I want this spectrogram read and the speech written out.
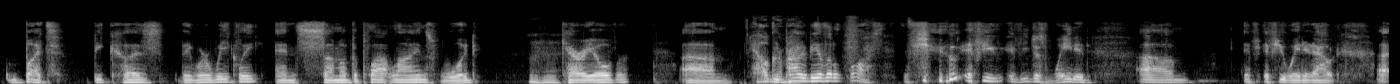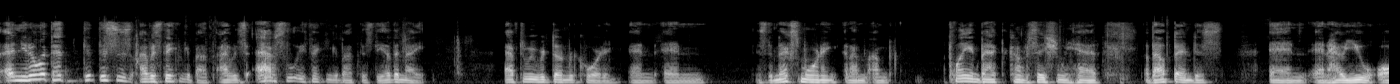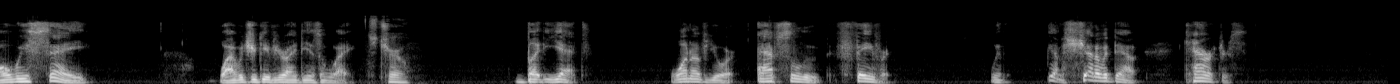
But because they were weekly and some of the plot lines would carry over, um, you'd probably be a little lost if you if you if you just waited, um, if if you waited out. Uh, and you know what? That this is. I was thinking about. I was absolutely thinking about this the other night after we were done recording, and and it's the next morning, and I'm I'm playing back the conversation we had about Bendis and and how you always say, why would you give your ideas away? It's true. but yet one of your absolute favorite, with beyond a shadow of a doubt, characters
